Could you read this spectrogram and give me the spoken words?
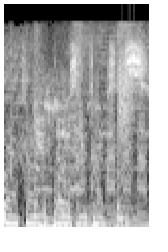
downtown to boys in Texas.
